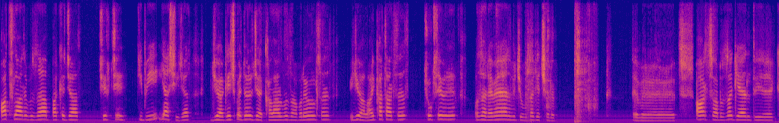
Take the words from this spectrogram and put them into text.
atlarımıza bakacağız. Çiftçi gibi yaşayacağız. Videoya geçmeden önce kanalımıza abone olursanız, videoya like atarsanız çok sevinirim. O zaman hemen videomuza geçelim. Evet. Arsamıza geldik.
